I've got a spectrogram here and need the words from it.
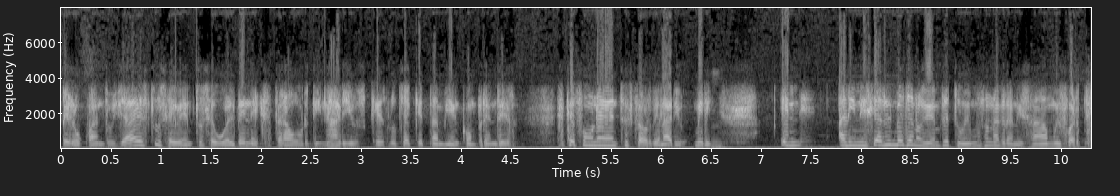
Pero cuando ya estos eventos se vuelven extraordinarios, que es lo que hay que también comprender, este fue un evento extraordinario. Mire, en- al iniciar el mes de noviembre tuvimos una granizada muy fuerte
